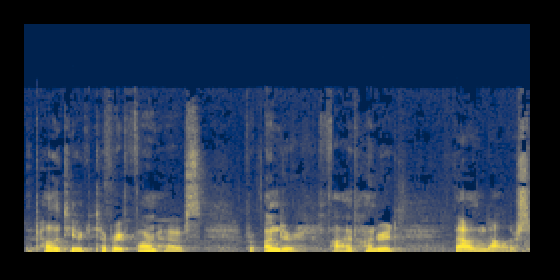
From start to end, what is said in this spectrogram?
the Peletier Contemporary Farmhouse for under $500,000.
